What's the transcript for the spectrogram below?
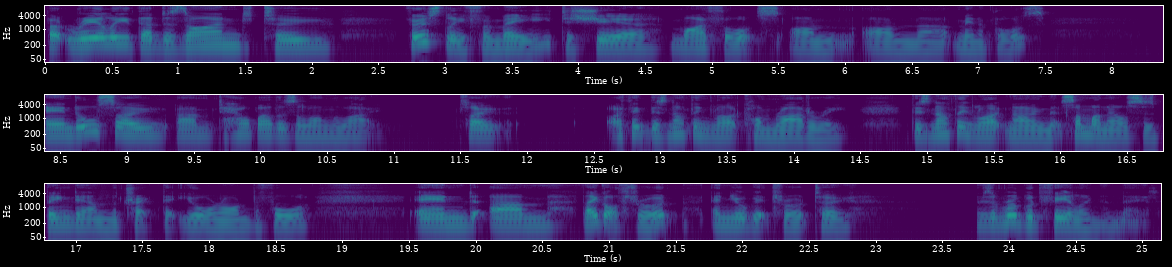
but really they're designed to firstly for me to share my thoughts on on uh, menopause and also um, to help others along the way so I think there's nothing like camaraderie. There's nothing like knowing that someone else has been down the track that you're on before and um, they got through it, and you'll get through it too. There's a real good feeling in that.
